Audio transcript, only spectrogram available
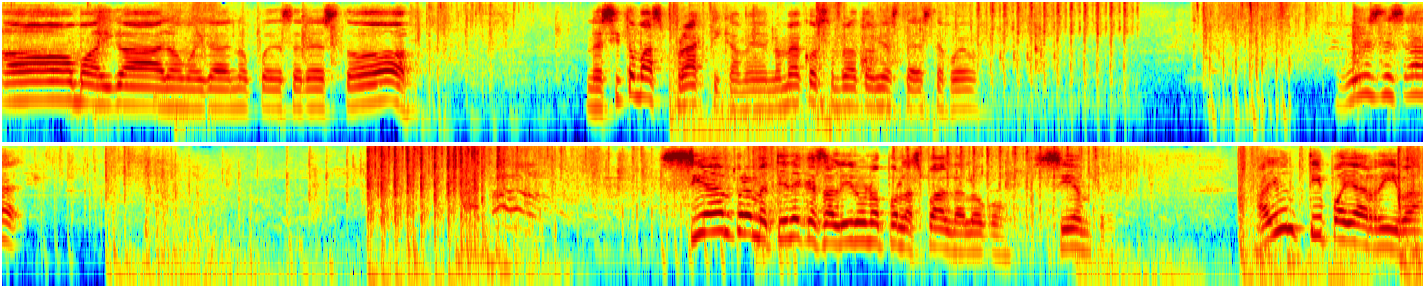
Oh my god, oh my god, no puede ser esto. Necesito más práctica, man. No me he acostumbrado todavía a este, este juego. Where is this at? Siempre me tiene que salir uno por la espalda, loco. Siempre. Hay un tipo ahí arriba.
